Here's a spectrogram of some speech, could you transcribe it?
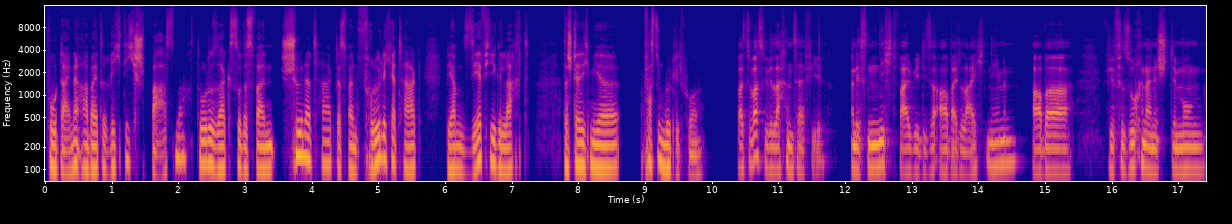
wo deine Arbeit richtig Spaß macht, wo du sagst, so, das war ein schöner Tag, das war ein fröhlicher Tag, wir haben sehr viel gelacht. Das stelle ich mir fast unmöglich vor. Weißt du was, wir lachen sehr viel. Und es ist nicht, weil wir diese Arbeit leicht nehmen, aber wir versuchen eine Stimmung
